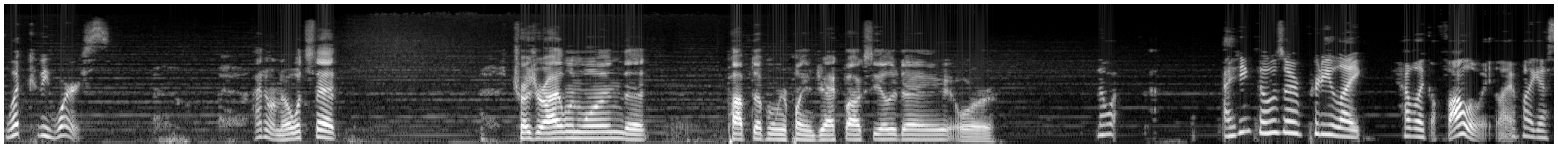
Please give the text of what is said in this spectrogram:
What could be worse? I don't know what's that Treasure Island one that popped up when we were playing Jackbox the other day, or No, I think those are pretty like have like a following. Like, well, I guess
